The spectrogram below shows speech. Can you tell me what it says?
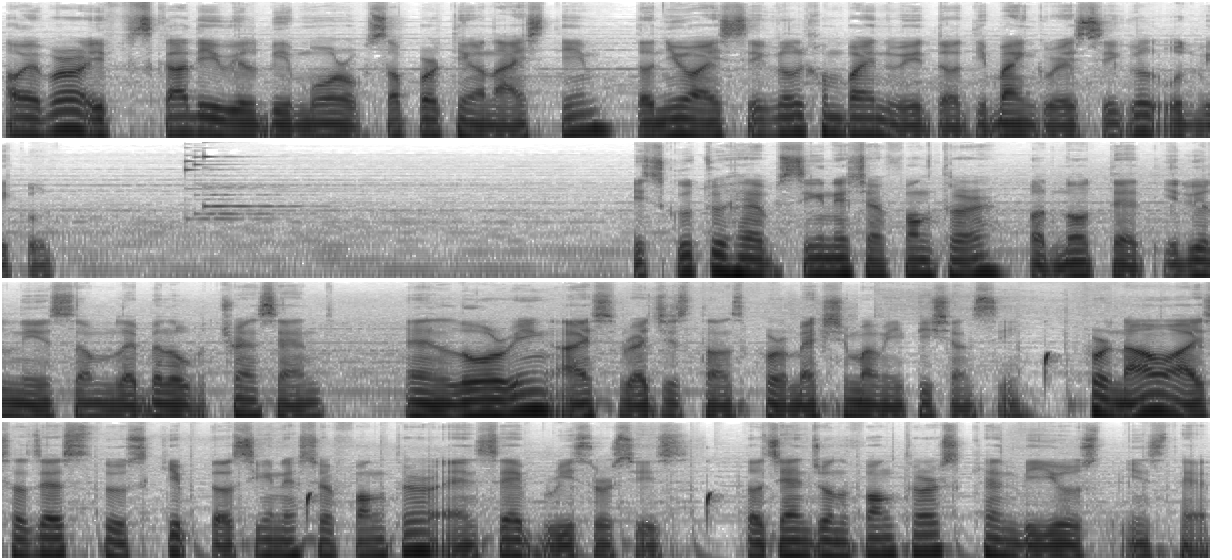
However, if Skadi will be more of supporting an ice team, the new ice sigil combined with the Divine Grace sigil would be good. It's good to have signature functor, but note that it will need some level of transcend and lowering ice resistance for maximum efficiency. For now, I suggest to skip the signature functor and save resources. The Genjon functors can be used instead.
